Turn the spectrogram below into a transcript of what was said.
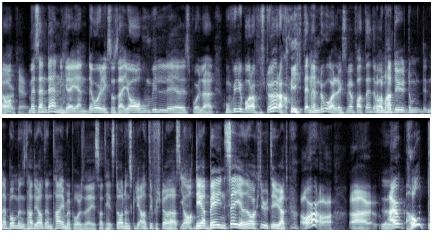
Ja, okej. Men sen den grejen, det var ju liksom så här, ja hon vill, eh, spoiler här, hon vill ju bara förstöra skiten ändå liksom. Jag fattar inte Men de hade ju, de, den här bomben hade ju alltid en timer på sig så att staden skulle ju alltid förstöras. Ja. Det Bane säger rakt ut är ju att "Ah, uh, I hope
